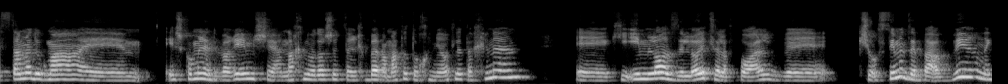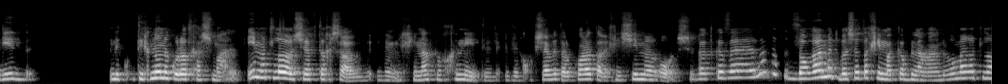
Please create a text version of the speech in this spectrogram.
וסתם לדוגמה אה, יש כל מיני דברים שאנחנו יודעות שצריך ברמת התוכניות לתכנן אה, כי אם לא זה לא יצא לפועל כשעושים את זה באוויר, נגיד תכנון נקודות חשמל, אם את לא יושבת עכשיו ומכינה תוכנית וחושבת על כל התרחישים מראש ואת כזה לא, זורמת בשטח עם הקבלן ואומרת לו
